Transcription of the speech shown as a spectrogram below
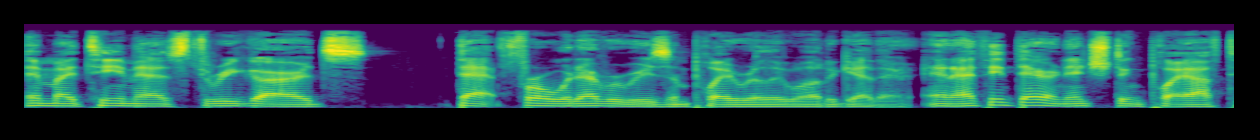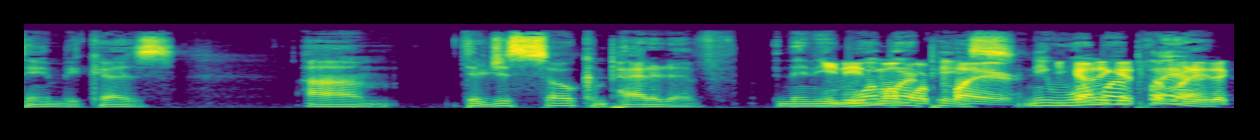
and my team has three guards that, for whatever reason, play really well together. And I think they're an interesting playoff team because um, they're just so competitive. And they need, need one, one, more piece. player. Need you one more get player. somebody that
